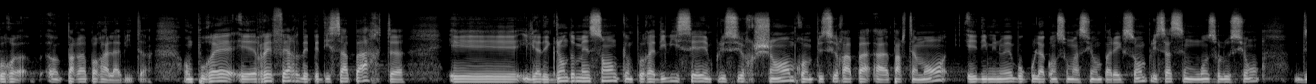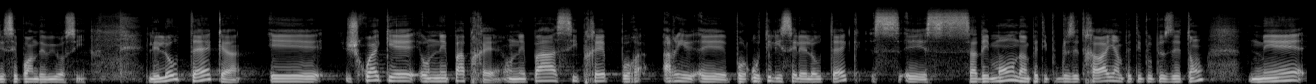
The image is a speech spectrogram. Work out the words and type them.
euh, par rapport à l'habitat. On pourrait euh, refaire des petits appartes. Et il y a des grandes maisons qu'on pourrait diviser en plusieurs chambres, en plusieurs appartements et diminuer beaucoup la consommation, par exemple. Et ça, c'est une bonne solution de ce point de vue aussi. Les low-tech, et je crois qu'on n'est pas prêt. On n'est pas si prêt pour, pour utiliser les low-tech. Ça demande un petit peu plus de travail, un petit peu plus de temps. Mais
